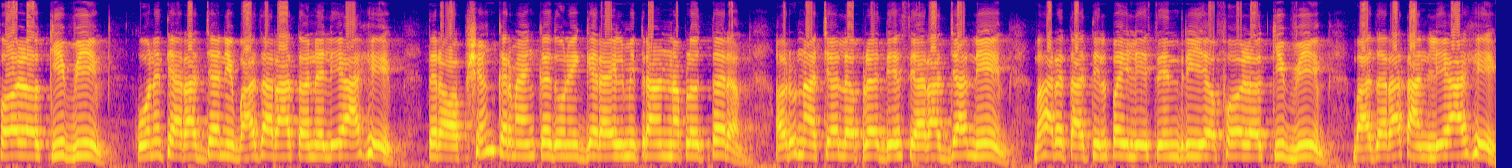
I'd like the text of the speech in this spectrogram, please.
फळ किवी? कोणत्या राज्याने बाजारात आणले आहे? तर ऑप्शन क्रमांक दोन योग्य राहील मित्रांनो आपलं उत्तर. अरुणाचल प्रदेश या राज्याने भारतातील पहिले सेंद्रिय फळ किवी बाजारात आणले आहे.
